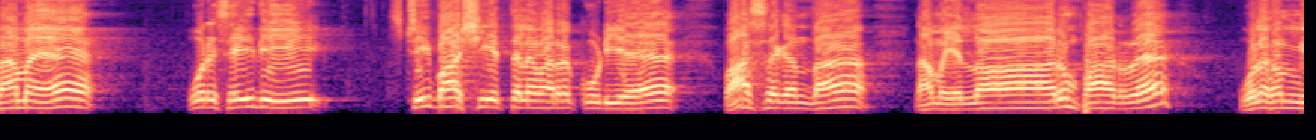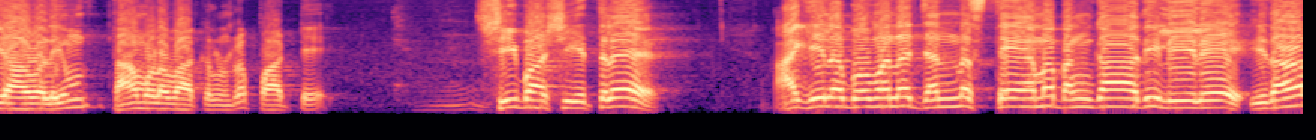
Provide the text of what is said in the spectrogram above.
நாம ஒரு செய்தி ஸ்ரீபாஷ்யத்தில் வரக்கூடிய வாசகம்தான் நம்ம எல்லாரும் பாடுற உலகம் யாவலையும் தாமுளவாக்கல்ன்ற பாட்டே. ஸ்ரீபாஷ்யத்தில் அகில புவன ஜன்மஸ்தேம பங்காதி லீலே இதான்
